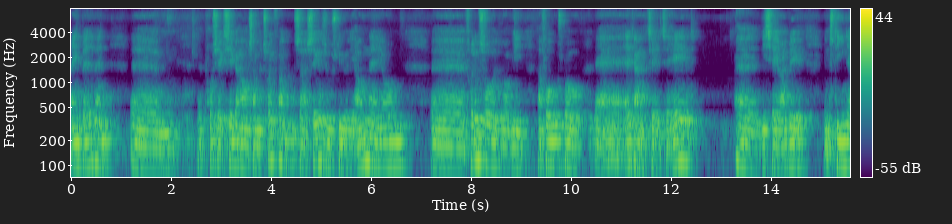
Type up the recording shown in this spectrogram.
rent badevand. Øh, Projekt Sikkerhavn sammen med Trykfonden, så sikkerhedsudstyret i havnen er i orden. Friluftsrådet, hvor vi har fokus på øh, adgang til, til havet. Øh, vi ser i øjeblikket en stigende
